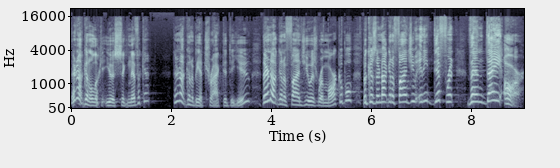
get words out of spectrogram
They're not going to look at you as significant. They're not going to be attracted to you. They're not going to find you as remarkable because they're not going to find you any different than they are.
